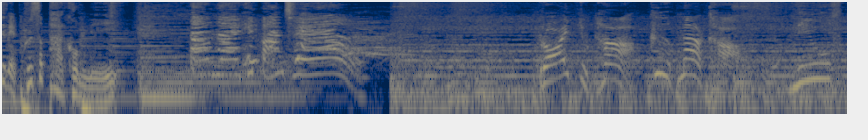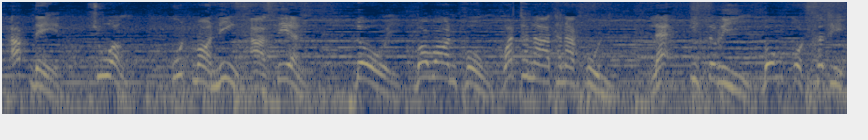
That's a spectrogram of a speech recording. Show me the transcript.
31 พฤษภาคมนี้ เติมเลยที่ปั๊มเชลร้อยจุดห้าคืบหน้าข่าว News Update ช่วง Good Morning อาเซียน โดยบวรพงศ์วัฒนาธนากุล และอิสรีบงกฎสถิต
